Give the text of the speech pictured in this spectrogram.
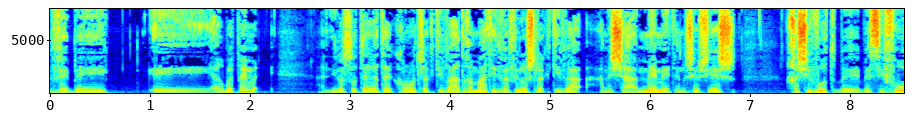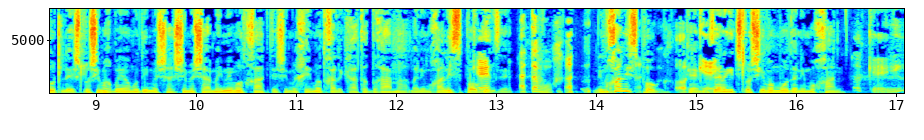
והרבה פעמים, אני לא סותר את העקרונות של הכתיבה הדרמטית ואפילו של הכתיבה המשעממת. אני חושב שיש חשיבות ב- בספרות ל-30-40 עמודים מש- שמשעממים אותך כדי שמכינים אותך לקראת הדרמה, ואני מוכן לספוג כן, את זה. אתה מוכן. אני מוכן לספוג, כן. אוקיי. זה נגיד 30 עמוד אני מוכן. אוקיי.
